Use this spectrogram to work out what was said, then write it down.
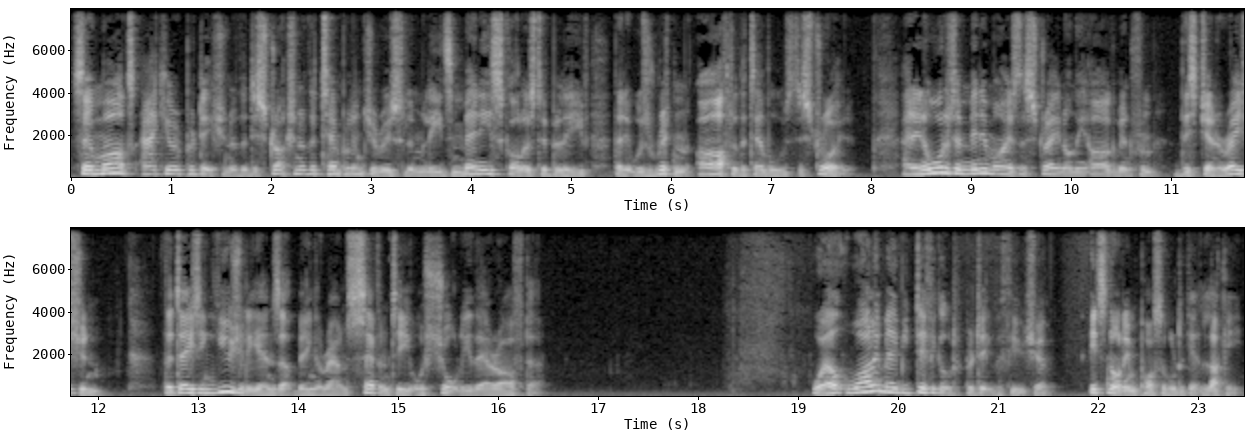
So Mark's accurate prediction of the destruction of the temple in Jerusalem leads many scholars to believe that it was written after the temple was destroyed. And in order to minimize the strain on the argument from this generation, the dating usually ends up being around 70 or shortly thereafter. Well, while it may be difficult to predict the future, it's not impossible to get lucky.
